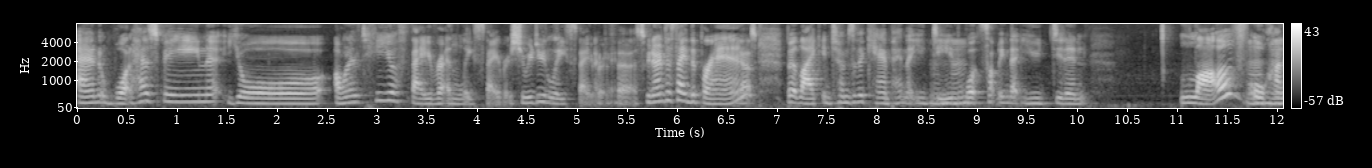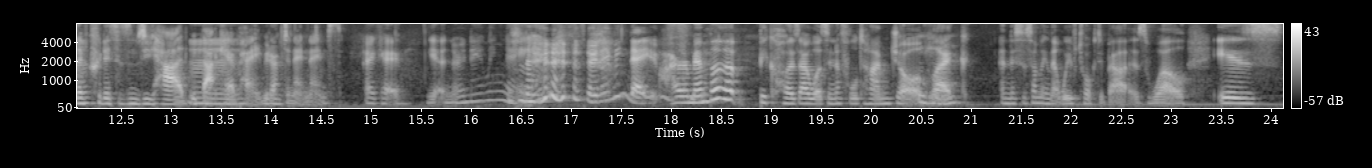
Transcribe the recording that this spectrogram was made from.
And what has been your? I wanted to hear your favorite and least favorite. Should we do least favorite Okay. first? We don't have to say the brand, Yep. Mm-hmm. but like in terms of the campaign that you did, what's something that you didn't love or kind Mm-hmm. of criticisms you had with Mm. that campaign? We don't have to name names. Okay. Yeah, no naming names. no naming names. I remember because I was in a full time job, Mm-hmm. like, and this is something that we've talked about as well, is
